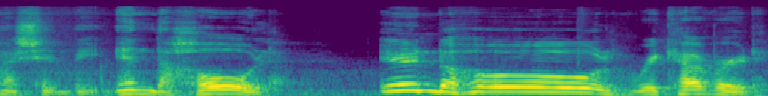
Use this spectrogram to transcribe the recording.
I should be in the hole. In the hole. Recovered.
